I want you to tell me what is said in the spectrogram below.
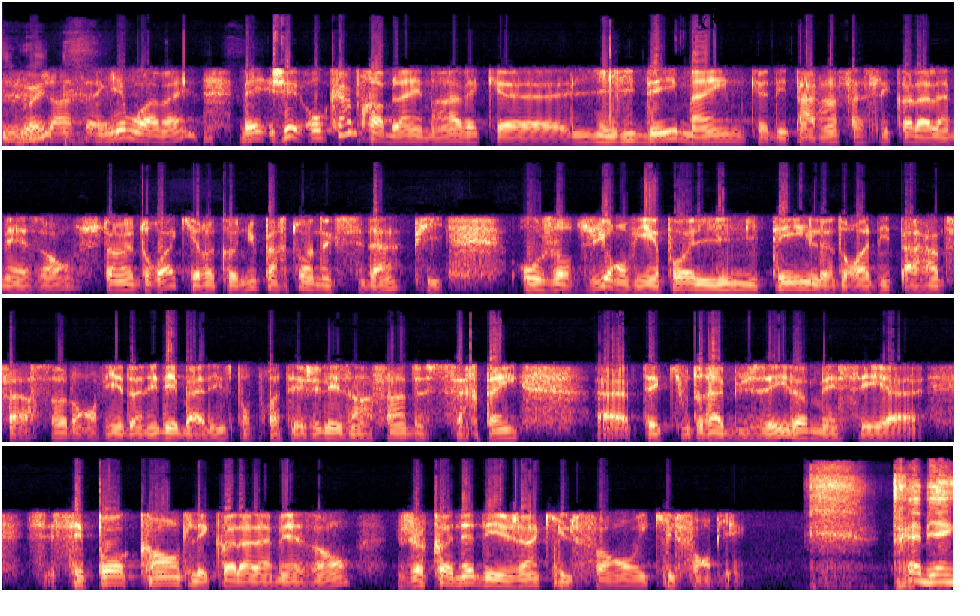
oui. j'ai enseigné moi-même. Mais j'ai aucun problème hein, avec euh, l'idée même que des parents fassent l'école à la maison. C'est un droit qui est reconnu partout en Occident. Puis aujourd'hui, on vient pas limiter le droit des parents de faire ça. Là, on vient donner des balises pour protéger les enfants de certains euh, peut-être qui voudraient abuser, là, mais c'est euh, c'est- c'est pas contre l'école à la maison. Je connais des gens qui le font et qui le font bien. Très bien.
